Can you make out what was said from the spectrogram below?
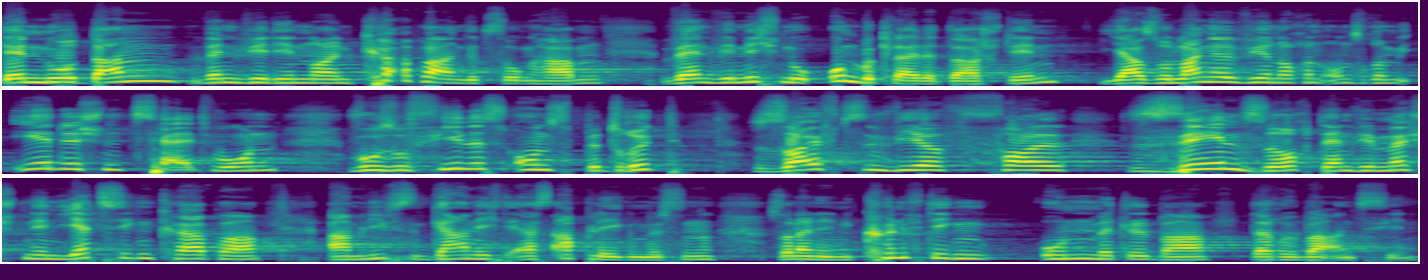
Denn nur dann, wenn wir den neuen Körper angezogen haben, werden wir nicht nur unbekleidet dastehen, ja, solange wir noch in unserem irdischen Zelt wohnen, wo so vieles uns bedrückt, seufzen wir voll Sehnsucht, denn wir möchten den jetzigen Körper am liebsten gar nicht erst ablegen müssen, sondern den künftigen unmittelbar darüber anziehen.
